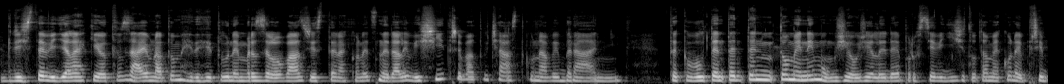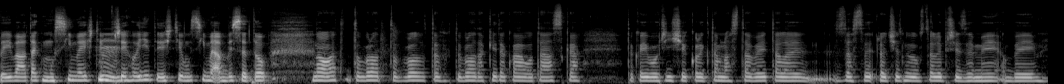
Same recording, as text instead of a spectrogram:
Když jste viděla, jaký je to zájem na tom hit-hitu, nemrzelo vás, že jste nakonec nedali vyšší třeba tu částku na vybrání? Takovou ten, ten, ten, to minimum, že, jo, že lidé prostě vidí, že to tam jako nepřibývá, tak musíme ještě hmm. přihodit, ještě musíme, aby se to... No, to byla, to, byla, to, to byla taky taková otázka, takový oříšek, kolik tam nastavit, ale zase radši jsme zůstali při zemi, aby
